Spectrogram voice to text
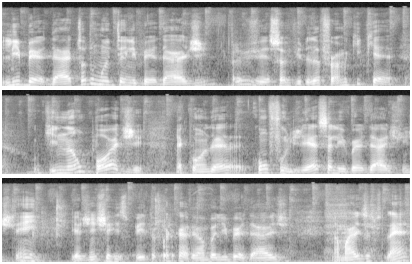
Liberdade, todo mundo tem liberdade para viver a sua vida da forma que quer. O que não pode é quando é confundir essa liberdade que a gente tem, e a gente respeita pra caramba a liberdade, ainda mais né,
